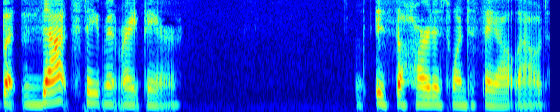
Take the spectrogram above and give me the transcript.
but that statement right there is the hardest one to say out loud.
